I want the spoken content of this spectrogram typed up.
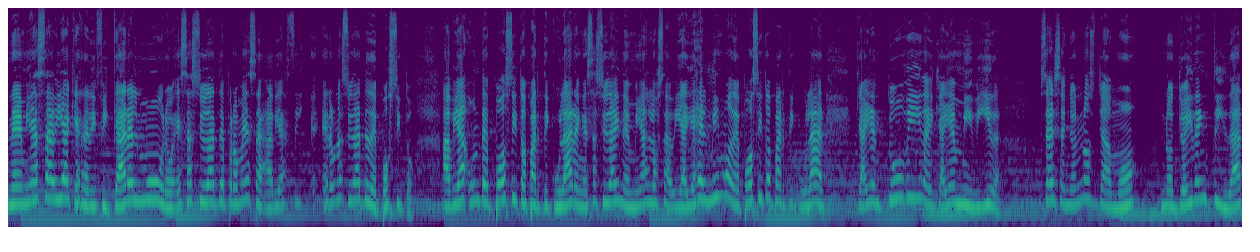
Nehemías sabía que reedificar el muro, esa ciudad de promesa, había, era una ciudad de depósito. Había un depósito particular en esa ciudad y Nehemías lo sabía. Y es el mismo depósito particular que hay en tu vida y que hay en mi vida. O sea, el Señor nos llamó nos dio identidad,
